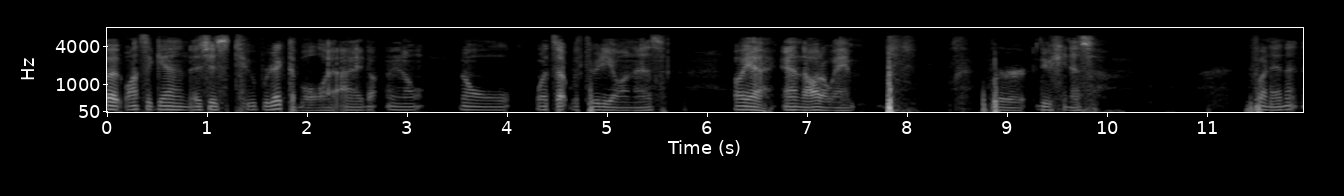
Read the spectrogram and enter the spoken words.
But once again, it's just too predictable. I, I don't, I don't know what's up with 3D on this. Oh yeah, and the auto aim. for douchiness. Fun, isn't it?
